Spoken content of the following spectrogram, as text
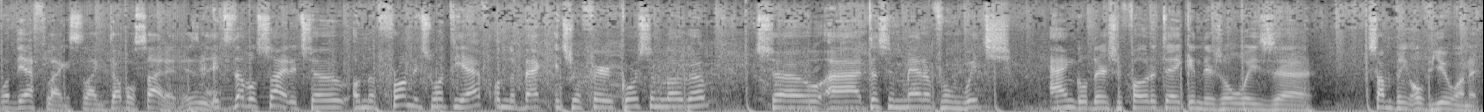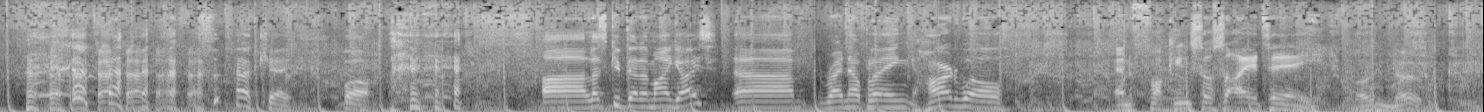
what the F flag? It's like double-sided, isn't it? It's double sided. So on the front it's what the app, on the back it's your Ferry Corsten logo. So uh, it doesn't matter from which angle there's a photo taken, there's always uh, something of you on it. okay. Well, uh, let's keep that in mind, guys. Um, right now, playing Hardwell and fucking Society. Oh no.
